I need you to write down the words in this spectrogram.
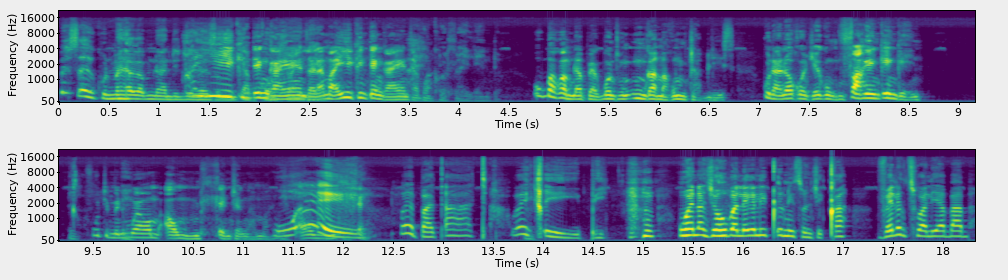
bese ayikhulumela kamnandi nje ayikho into engayenza noma ayikho into engayenza ba. khohlwa ilento ukuba kwami lapho uyakubona ukuthi umngama kumjabulisa kunalokho nje kungifaka enkingeni. Futhi mina umoya wami awumhle njengamanje we webhatata weqiphi wena nje ubalekela iqiniso nje qa vele kuthiwa liya baba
